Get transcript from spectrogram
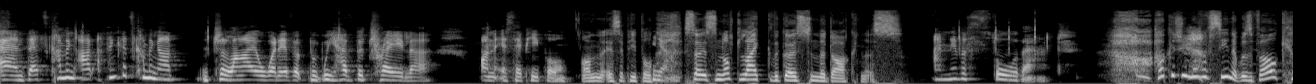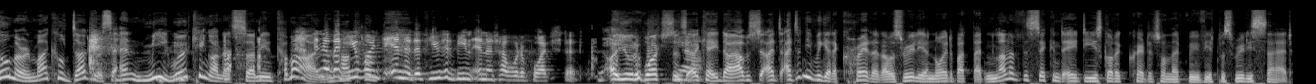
and that's coming out. I think it's coming out July or whatever. But we have the trailer on SA People. On SA People. Yeah. So it's not like The Ghost and the Darkness. I never saw that. How could you not have seen it? It was Val Kilmer and Michael Douglas and me working on it. So, I mean, come on. No, but you come- weren't in it. If you had been in it, I would have watched it. Oh, you would have watched it. Yeah. Okay, no, I was. I, I didn't even get a credit. I was really annoyed about that. None of the second ads got a credit on that movie. It was really sad.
